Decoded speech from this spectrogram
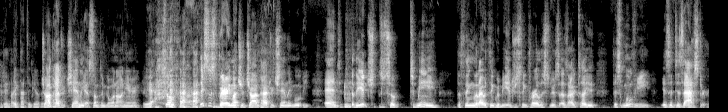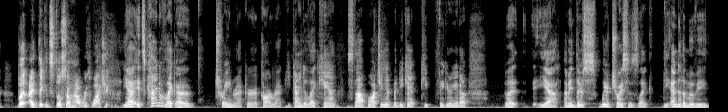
i didn't Like, put that together John Patrick Shanley has something going on here. yeah So this is very much a John Patrick Shanley movie, and the so to me, the thing that I would think would be interesting for our listeners, as I would tell you, this movie is a disaster, but I think it's still somehow worth watching. yeah it's kind of like a train wreck or a car wreck. You kind of like can't stop watching it but you can't keep figuring it out. But yeah i mean there's weird choices. Like the end of the movie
